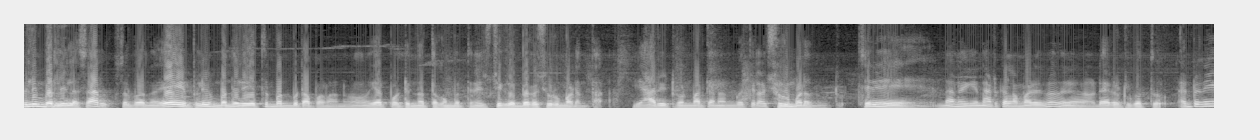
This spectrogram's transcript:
ಫಿಲಿಮ್ ಬರಲಿಲ್ಲ ಸರ್ ಸ್ವಲ್ಪ ಏಯ್, ಫಿಲಿಮ್ ಬಂದರೆ ಎತ್ತಿನ ಬಂದ್ಬಿಟ್ಟಪ್ಪ ನಾನು. ಏರ್ಪೋರ್ಟಿಂದ ತೊಗೊಂಬರ್ತೀನಿ, ಶೀಘ್ರ ಬೇಗ ಶುರು ಮಾಡಂತ ಯಾರು ಇಟ್ಕೊಂಡು ಮಾಡ್ತಾನೆ ನನಗೆ ಗೊತ್ತಿಲ್ಲ, ಶುರು ಮಾಡೋದು ಬಿಟ್ರು. ಸರಿ, ನನಗೆ ನಾಟಕ ಎಲ್ಲ ಮಾಡಿದ್ರು ಡೈರೆಕ್ಟ್ರ್ ಗೊತ್ತು. ಆ್ಯಂಟನಿ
